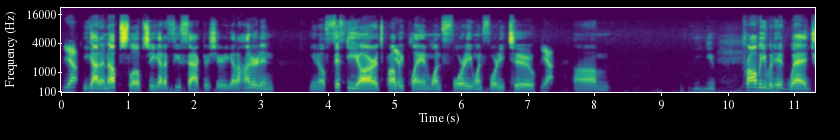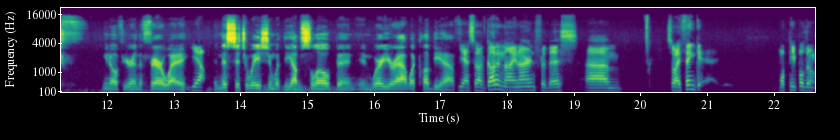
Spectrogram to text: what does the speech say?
Yep. You got an upslope, so you got a few factors here. You got 100 and you know 50 yards, probably playing 140, 142. Yeah. Um, you probably would hit wedge, you know, if you're in the fairway. Yeah. In this situation with the upslope and, and where you're at, what club do you have? Yeah, so I've got a nine iron for this. Um, so I think what people don't,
